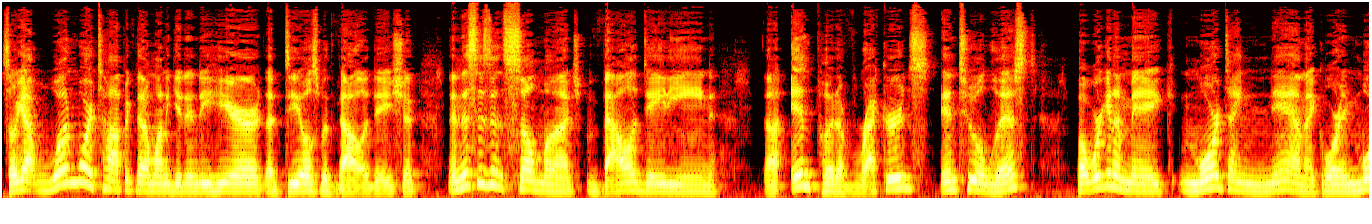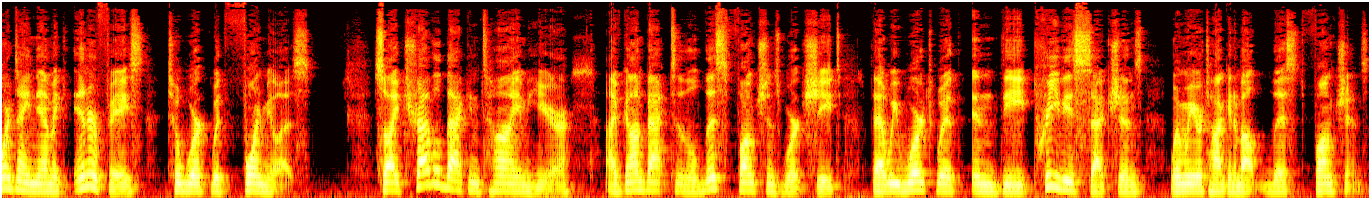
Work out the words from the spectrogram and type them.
So we got one more topic that I want to get into here that deals with validation. And this isn't so much validating uh, input of records into a list, but we're going to make more dynamic or a more dynamic interface to work with formulas. So I traveled back in time here. I've gone back to the list functions worksheet that we worked with in the previous sections when we were talking about list functions.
